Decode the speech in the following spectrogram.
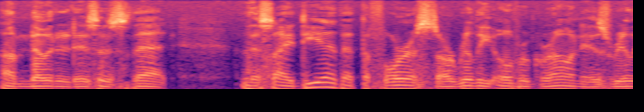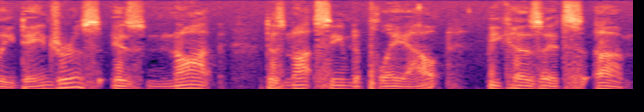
um, noted is is that this idea that the forests are really overgrown is really dangerous is not does not seem to play out because it's um,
